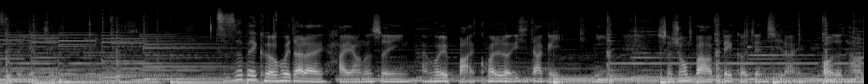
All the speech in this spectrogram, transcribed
自己的眼睛。紫色贝壳会带来海洋的声音，还会把快乐一起带给你。小熊把贝壳捡起来，抱着它。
